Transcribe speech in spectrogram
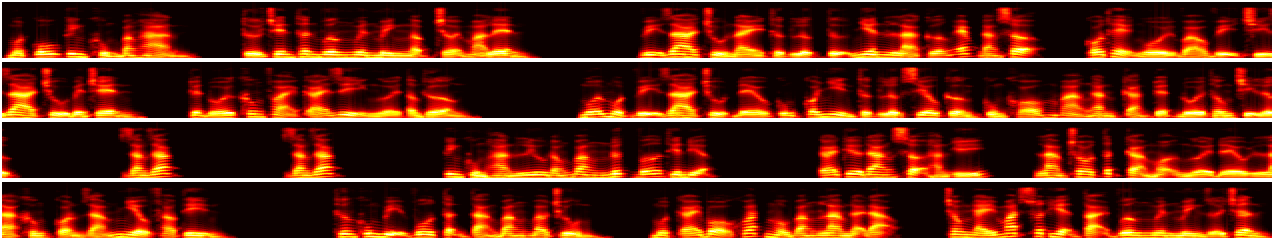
một cỗ kinh khủng băng hàn từ trên thân vương nguyên minh ngập trời mà lên. Vị gia chủ này thực lực tự nhiên là cưỡng ép đáng sợ, có thể ngồi vào vị trí gia chủ bên trên, tuyệt đối không phải cái gì người tầm thường mỗi một vị gia chủ đều cũng có nhìn thực lực siêu cường cùng khó mà ngăn cản tuyệt đối thống trị lực. Giang giác giang giác. Kinh khủng hàn lưu đóng băng nứt vỡ thiên địa. Cái kia đang sợ hàn ý, làm cho tất cả mọi người đều là không còn dám nhiều phao tin. Thương không bị vô tận tảng băng bao trùm, một cái bỏ khoát màu băng lam đại đạo, trong nháy mắt xuất hiện tại vương nguyên minh dưới chân.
